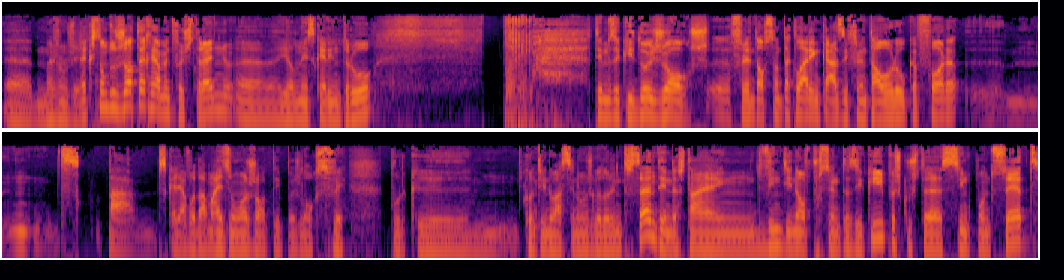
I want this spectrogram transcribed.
Uh, mas vamos ver. A questão do Jota realmente foi estranho, uh, ele nem sequer entrou. Temos aqui dois jogos, uh, frente ao Santa Clara em casa e frente ao Arouca fora. Se, pá, se calhar vou dar mais um ao Jota e depois logo se vê, porque hum, continua a ser um jogador interessante, ainda está em 29% das equipas, custa 5.7.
